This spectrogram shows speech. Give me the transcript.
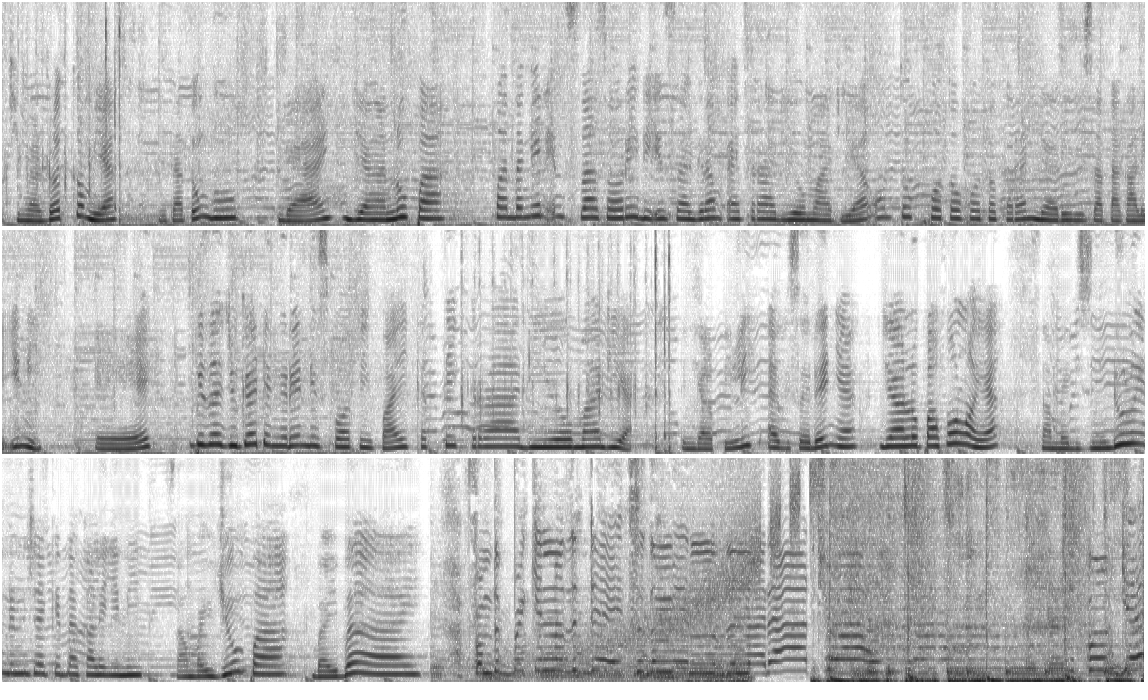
gmail.com ya. Kita tunggu. Dan jangan lupa, pantengin instastory di Instagram @radiomadia untuk foto-foto keren dari wisata kali ini. Eh, bisa juga dengerin di Spotify ketik Radio Madia. Tinggal pilih episodenya. Jangan lupa follow ya. Sampai di sini dulu Indonesia kita kali ini. Sampai jumpa. Bye bye. From the breaking of the day to the middle of the night I try to forget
